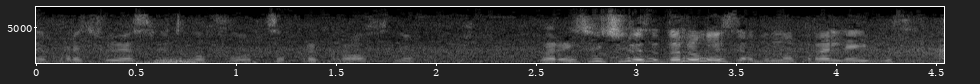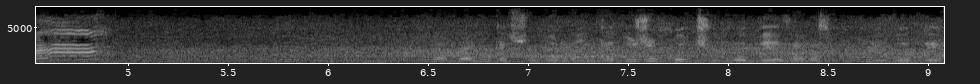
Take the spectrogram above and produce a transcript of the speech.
Не працює світлофор, це прекрасно. Перейду через дорогу, сяду на тролейбус. Раденьке, дурненька. Дуже хочу води. Зараз куплю води.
